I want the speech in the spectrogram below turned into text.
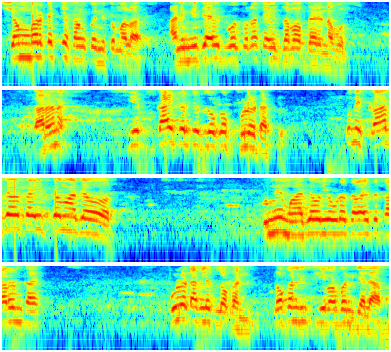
शंभर टक्के सांगतो मी तुम्हाला. आणि मी ज्यावेळेस बोलतो ना त्यावेळेस जबाबदारीनं बोलतो. कारण हे काय करतात लोक? फुलं टाकतात. तुम्ही का जळता इतकं माझ्यावर? तुम्ही माझ्यावर एवढं जळायचं कारण काय? फुलं टाकलेत लोकांनी. लोकांनी सेवा बंद केल्या आता.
